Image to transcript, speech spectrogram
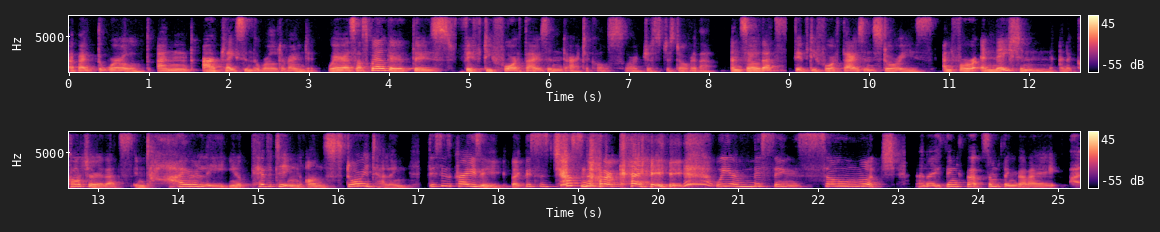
about the world and our place in the world around it. Whereas Oscuelga, there's 54,000 articles or just just over that. And so that's 54,000 stories. And for a nation and a culture that's entirely, you know, pivoting on storytelling, this is crazy. Like, this is just not okay. we are missing so much. And I think that's something that I, I,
